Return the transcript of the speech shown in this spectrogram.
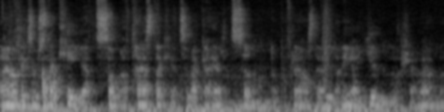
Det är något liksom staket, som, ett trästaket som verkar helt sönder på flera ställen. Inga djur ser du heller.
